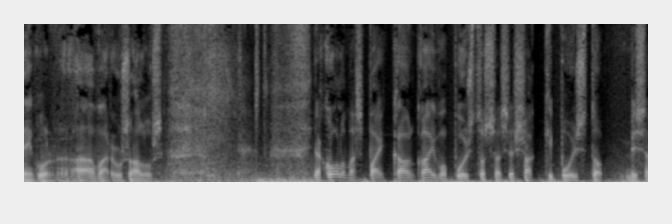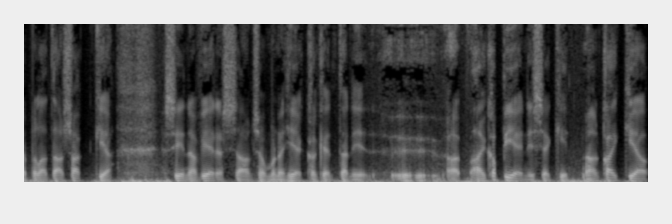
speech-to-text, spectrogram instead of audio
niin kuin avaruusalus. Ja kolmas paikka on Kaivopuistossa se shakkipuisto, missä pelataan shakkia. Siinä vieressä on semmoinen hiekkakenttä, niin aika pieni sekin. Nämä kaikkia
